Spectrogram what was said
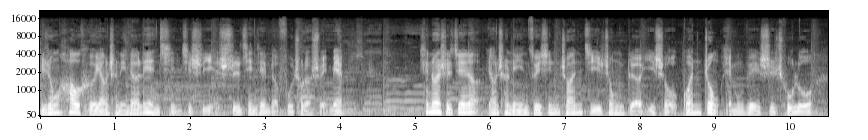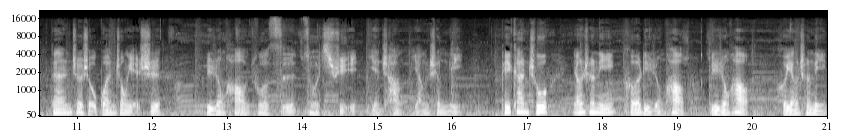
李荣浩和杨丞琳的恋情其实也是渐渐的浮出了水面。前段时间，杨丞琳最新专辑中的一首《观众》MV 是出炉，当然这首《观众》也是李荣浩作词作曲演唱，杨丞琳可以看出杨丞琳和李荣浩，李荣浩和杨丞琳。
